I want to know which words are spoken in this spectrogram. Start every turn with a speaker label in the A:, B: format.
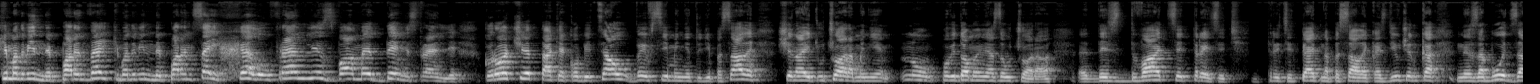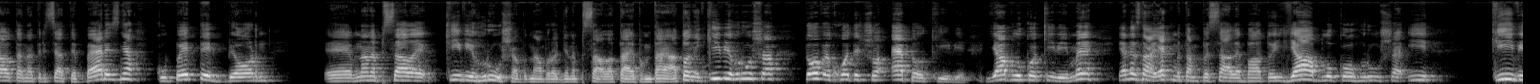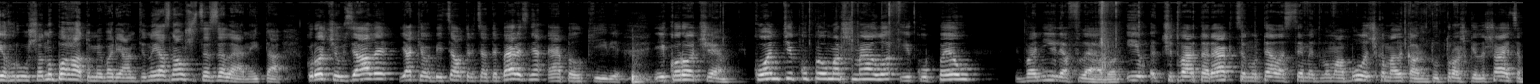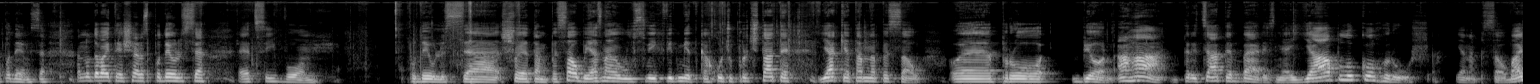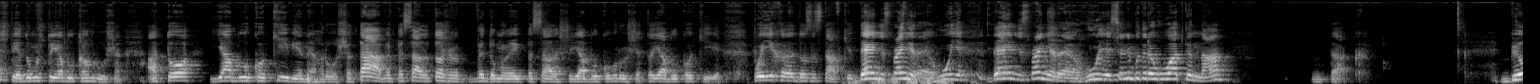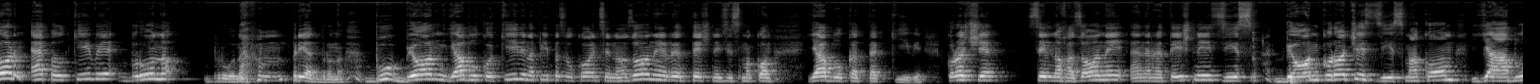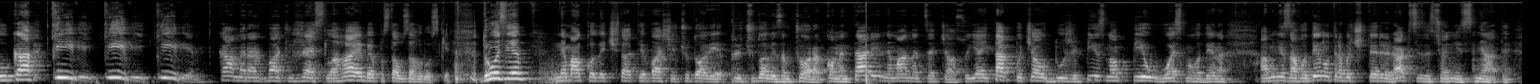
A: Кімадвін не паренвей, кімадвін не паренсей, Hello Friendly, з вами Деніс Френдлі. Коротше, так як обіцяв, ви всі мені тоді писали, ще навіть учора мені, ну, повідомлення за вчора, е, десь 20-30, 35 написала якась дівчинка, не забудь завтра на 30 березня купити Burn Е, вона написала Ківі груша, вона вроді написала, та я пам'ятаю, а то не Ківі груша, то виходить, що Apple Ківі, яблуко Ківі. Ми, я не знаю, як ми там писали багато, яблуко груша, і Ківі груша, ну багато ми варіантів, ну я знав, що це зелений. Та. Коротше, взяли, як я обіцяв, 30 березня, Apple Ківі. І коротше, Конті купив маршмело і купив. Ваніля флевор. І четверта реакція нутелла з цими двома булочками, але кажу, тут трошки лишається, подивимося. А ну давайте я ще раз подивлюся е, цей вон. Подивлюся, що я там писав, бо я знаю у своїх відмітках. Хочу прочитати, як я там написав е, про Бьорн. Ага, 30 березня. Яблуко груша. Я написав. Бачите, я думаю, що яблуко груша. А то яблуко ківі не груша. Та, ви писали теж, ви думали і писали, що яблуко груша, то яблуко ківі. Поїхали до заставки. Деніс Прені реагує. Деніс Прені реагує. Сьогодні буде реагувати на. Так. Бьорн, Apple, Ківі, Бруно. Бруно. Привіт, Бруно. Бу, яблуко ківі, напій безалкогольний газований, енергетичний зі смаком яблука та ківі. Коротше, сильно газований, енергетичний зі с... Коротше, зі смаком яблука ківі, ківі, ківі. Камера, бачу, жесть лагає, бо я поставив загрузки. Друзі, нема коли читати ваші чудові, причудові завчора коментарі, нема на це часу. Я і так почав дуже пізно, пів восьма година. А мені за годину треба 4 реакції за сьогодні зняти.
